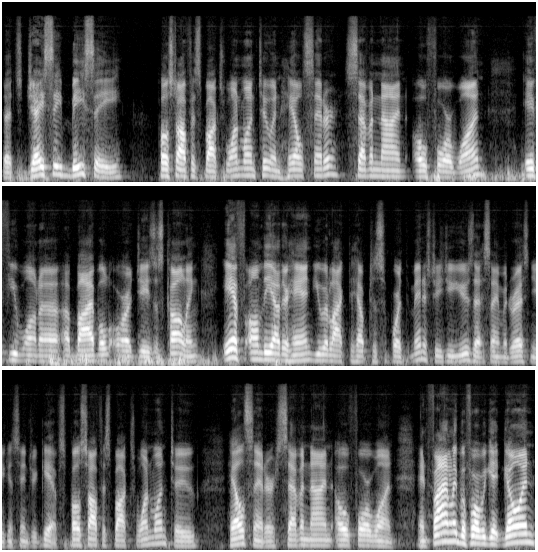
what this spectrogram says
That's JCBC, Post Office Box 112 in Hale Center, 79041, if you want a, a Bible or a Jesus Calling. If, on the other hand, you would like to help to support the ministries, you use that same address and you can send your gifts. Post Office Box 112, Hale Center, 79041. And finally, before we get going,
